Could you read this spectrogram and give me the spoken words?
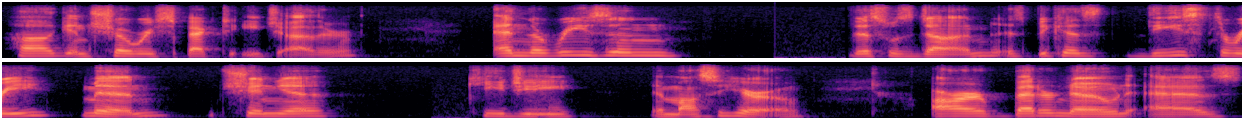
hug and show respect to each other. And the reason this was done is because these three men, Shinya, Keiji, and Masahiro, are better known as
